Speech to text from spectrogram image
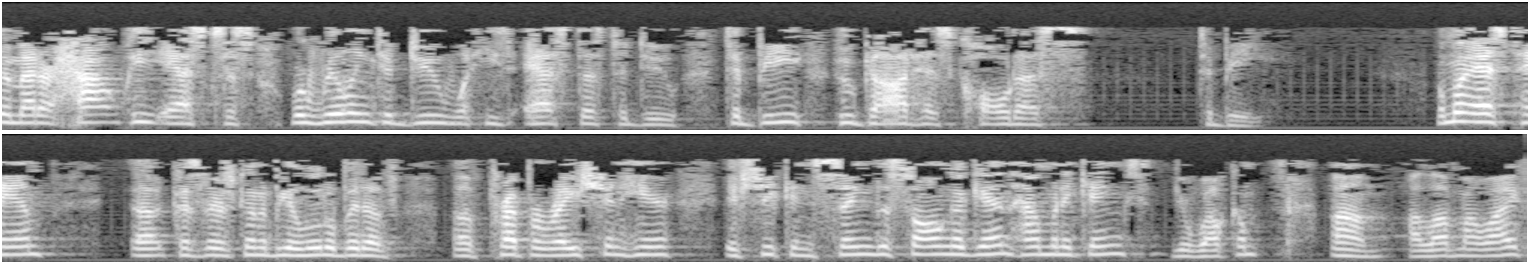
no matter how He asks us, we're willing to do what He's asked us to do, to be who God has called us to be. I'm going to ask Tam, because uh, there's going to be a little bit of, of preparation here, if she can sing the song again, How Many Kings? You're welcome. Um, I love my wife.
